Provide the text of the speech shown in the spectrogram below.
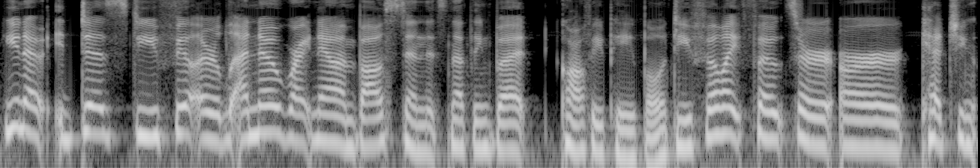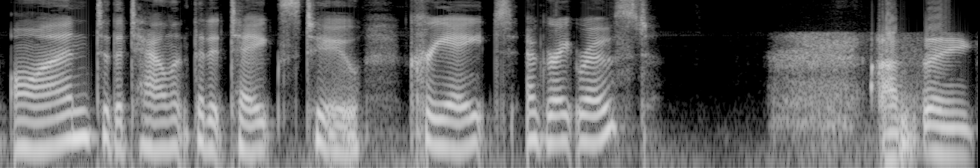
You know, it does. Do you feel? Or I know right now in Boston, it's nothing but coffee people. Do you feel like folks are are catching on to the talent that it takes to create a great roast? I think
